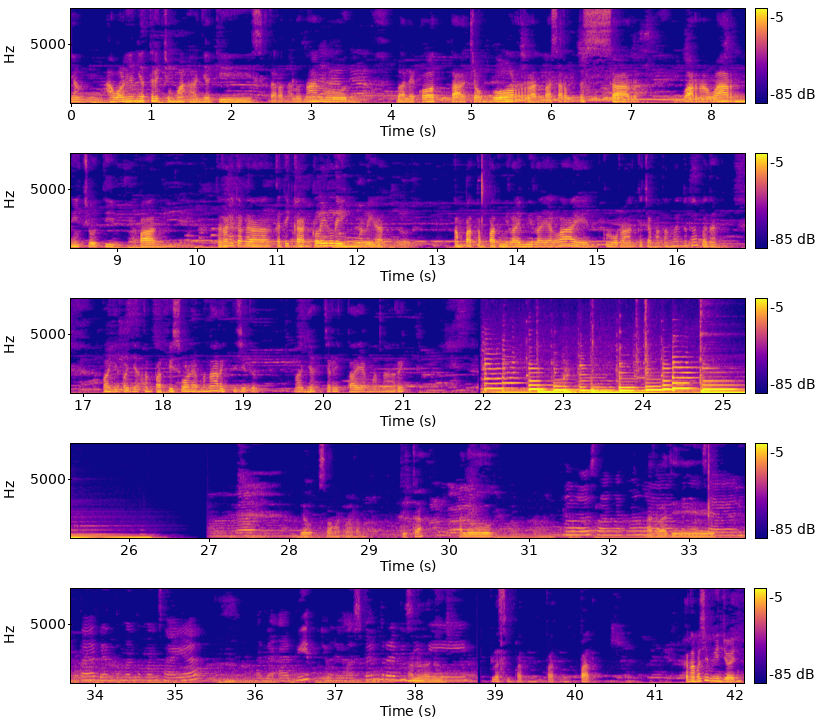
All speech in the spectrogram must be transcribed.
yang awalnya nyetrit cuma hanya di sekitaran alun-alun balai kota comboran pasar besar warna-warni jodipan. Karena kita ke- ketika keliling melihat tempat-tempat wilayah-wilayah lain kelurahan kecamatan lain kenapa nak? Banyak-banyak tempat visual yang menarik di situ. Banyak cerita yang menarik. Yuk selamat malam Tika halo Halo, selamat malam. Halo, Adit. Dengan saya Lita dan teman-teman saya. Ada Adit dan Mas Vendra di Halo, sini. plus 444 kenapa sih bikin join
